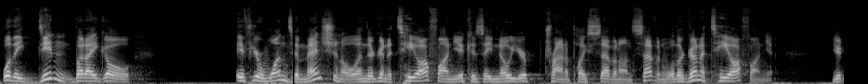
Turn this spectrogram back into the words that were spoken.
well, they didn't, but I go, if you're one dimensional and they're going to tee off on you because they know you're trying to play seven on seven, well, they're going to tee off on you. You're,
